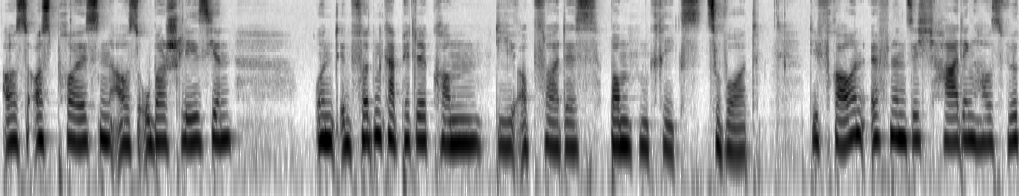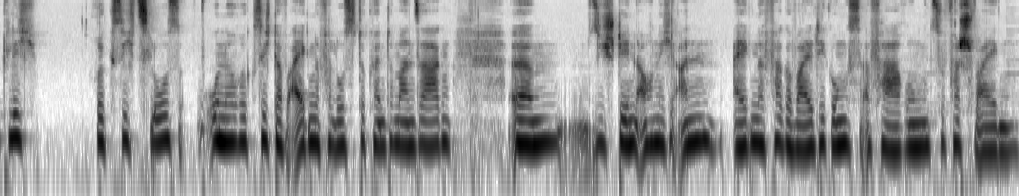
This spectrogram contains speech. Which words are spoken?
aus Ostpreußen, aus Oberschlesien. Und im vierten Kapitel kommen die Opfer des Bombenkriegs zu Wort. Die Frauen öffnen sich Hardinghaus wirklich rücksichtslos, ohne Rücksicht auf eigene Verluste, könnte man sagen. Ähm, sie stehen auch nicht an, eigene Vergewaltigungserfahrungen zu verschweigen.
